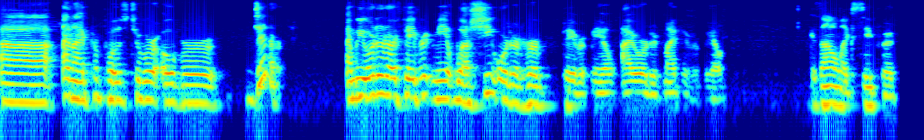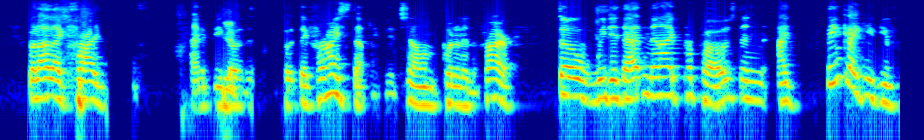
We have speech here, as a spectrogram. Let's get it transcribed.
uh, and I proposed to her over dinner, and we ordered our favorite meal. Well, she ordered her favorite meal. I ordered my favorite meal because I don't like seafood, but I like fried. And if you go to the but they fry stuff, you tell them put it in the fryer. So we did that, and then I proposed, and I think I gave you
